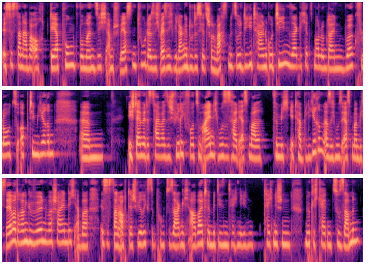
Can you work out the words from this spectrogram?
Ist es dann aber auch der Punkt, wo man sich am schwersten tut? Also ich weiß nicht, wie lange du das jetzt schon machst mit so digitalen Routinen, sage ich jetzt mal, um deinen Workflow zu optimieren. Ähm, ich stelle mir das teilweise schwierig vor. Zum einen, ich muss es halt erstmal für mich etablieren. Also ich muss erstmal mich selber dran gewöhnen wahrscheinlich. Aber ist es dann auch der schwierigste Punkt zu sagen, ich arbeite mit diesen technischen, technischen Möglichkeiten zusammen?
